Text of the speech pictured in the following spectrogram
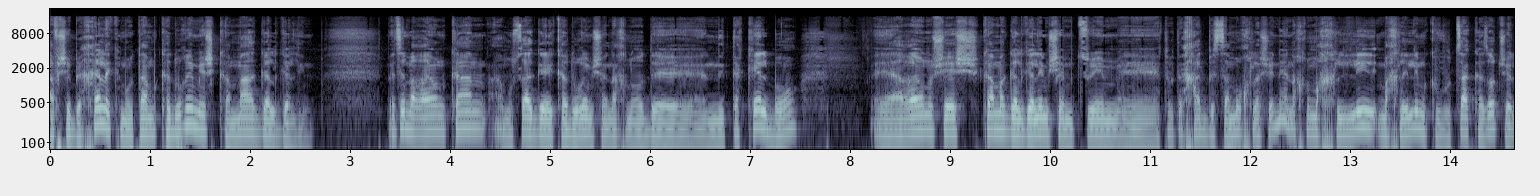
אף שבחלק מאותם כדורים יש כמה גלגלים. בעצם הרעיון כאן, המושג אה, כדורים שאנחנו עוד uh, ניתקל בו, הרעיון הוא שיש כמה גלגלים שהם מצויים, זאת אומרת, אחד בסמוך לשני, אנחנו מכלילים, מכלילים קבוצה כזאת של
